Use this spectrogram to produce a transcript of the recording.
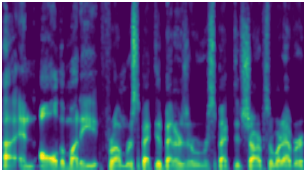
uh, and all the money from respected bettors or respected sharps or whatever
